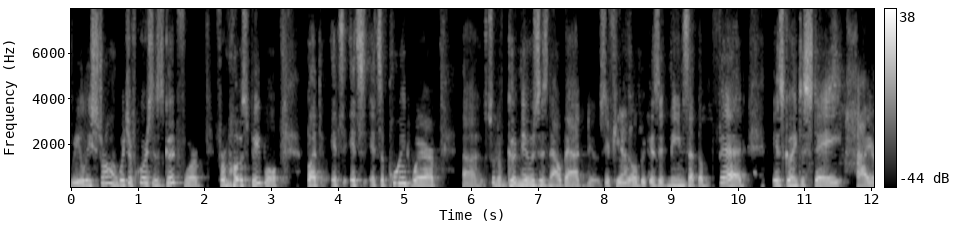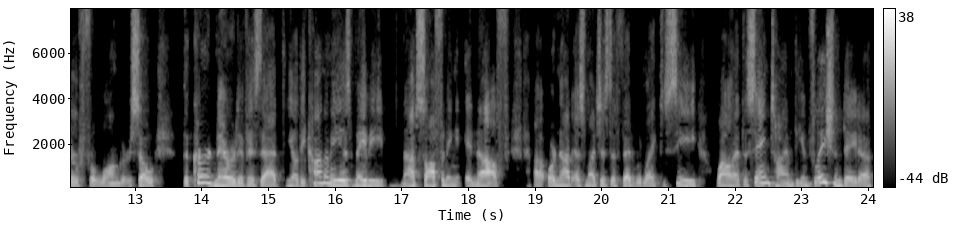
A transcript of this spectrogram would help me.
really strong, which of course is good for for most people, but it's it's it's a point where uh, sort of good news is now bad news, if you yeah, will, because yeah. it means that the Fed is going to stay higher for longer. So the current narrative is that you know the economy is maybe not softening enough uh, or not as much as the fed would like to see while at the same time the inflation data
